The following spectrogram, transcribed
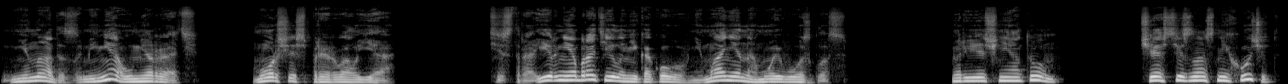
«Не надо за меня умирать», — морщась прервал я. Сестра Ир не обратила никакого внимания на мой возглас. «Речь не о том. Часть из нас не хочет,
